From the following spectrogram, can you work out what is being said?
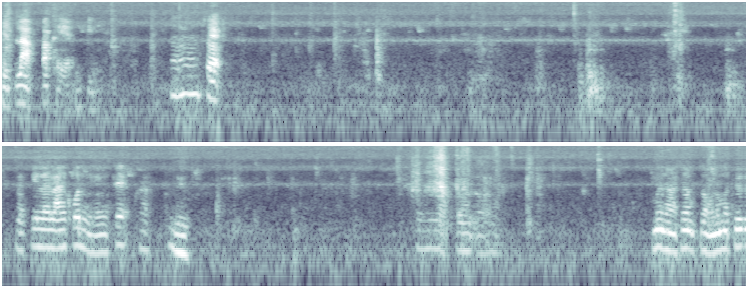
เห็ดหลักปลาแขกจริงแซ่บ อยากกินหลายๆคนอย่างเช่นครับอืมอยากเป็นออกมือหนาช่วงสองแล้วมาทึก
